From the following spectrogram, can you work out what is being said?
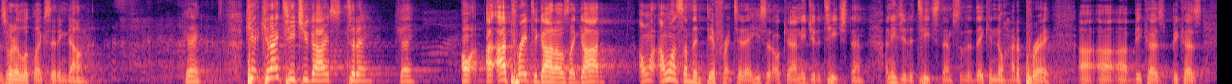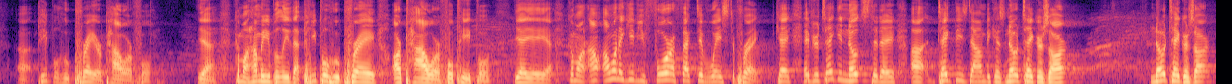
Is what it looked like sitting down. Okay? Can, can I teach you guys today? Okay? Oh, I, I prayed to God. I was like, God, I want, I want something different today. He said, okay, I need you to teach them. I need you to teach them so that they can know how to pray. Uh, uh, uh, because because uh, people who pray are powerful. Yeah. Come on. How many believe that people who pray are powerful people? Yeah, yeah, yeah. Come on. I, I want to give you four effective ways to pray. Okay? If you're taking notes today, uh, take these down because note takers are Note takers are?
